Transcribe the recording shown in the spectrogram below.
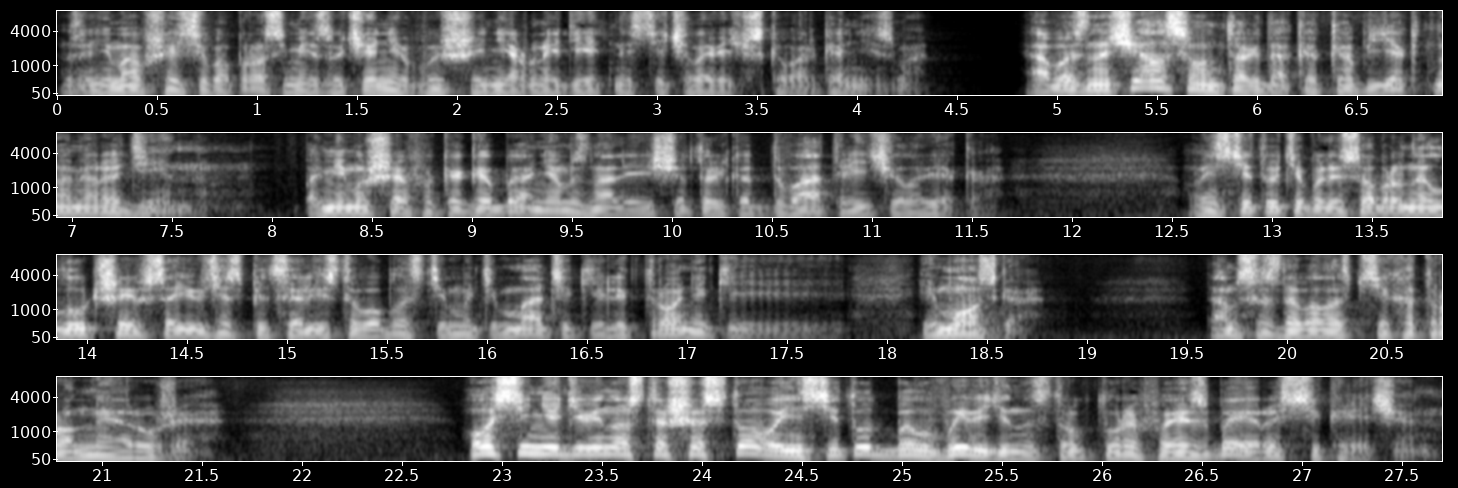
занимавшийся вопросами изучения высшей нервной деятельности человеческого организма. Обозначался он тогда как объект номер один. Помимо шефа КГБ о нем знали еще только два-три человека. В институте были собраны лучшие в Союзе специалисты в области математики, электроники и, и мозга. Там создавалось психотронное оружие. Осенью 96-го институт был выведен из структуры ФСБ и рассекречен.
